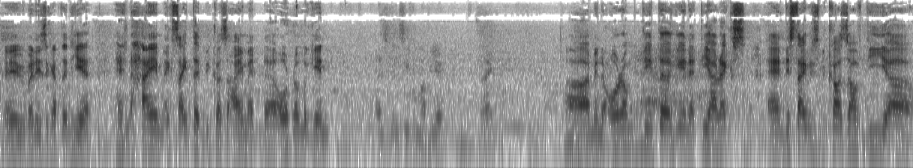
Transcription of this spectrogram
Hey everybody, it's the captain here and I am excited because I'm at the Aurum again. As you can see from up here right? Uh, I'm in the Aurum Theatre again at TRX and this time is because of the uh,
